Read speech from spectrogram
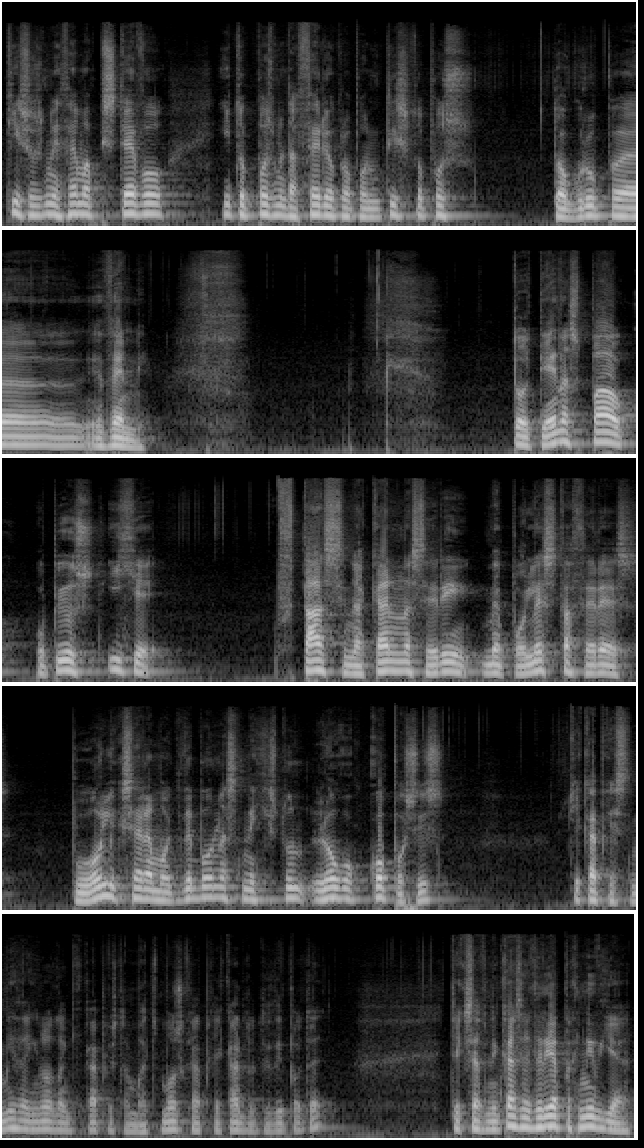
Και ίσως είναι θέμα πιστεύω ή το πώς μεταφέρει ο προπονητής ή το πώς το group ε, δένει. Το ότι ένας ΠΑΟΚ ο οποίος είχε φτάσει να κάνει ένα σερί με πολλές σταθερές που όλοι ξέραμε ότι δεν μπορούν να συνεχιστούν λόγω κόπωσης και κάποια στιγμή θα γινόταν και κάποιος τραυματισμός, κάποια κάτι οτιδήποτε και ξαφνικά σε τρία παιχνίδια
